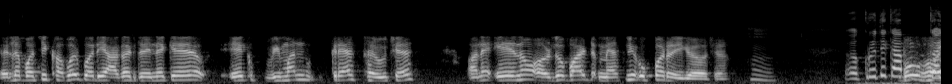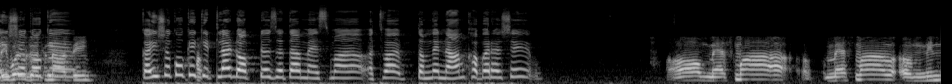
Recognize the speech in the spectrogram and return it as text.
એટલે પછી ખબર પડી આગળ જઈને કે એક વિમાન ક્રેશ થયું છે અને એનો અડધો પાર્ટ મેચની ઉપર રહી ગયો છે. કૃતિક કહી શકો કે કહી શકો કે કેટલા ડોક્ટર્સ હતા મેસમાં અથવા તમને નામ ખબર હશે? મેસમાં મેસમાં મીન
